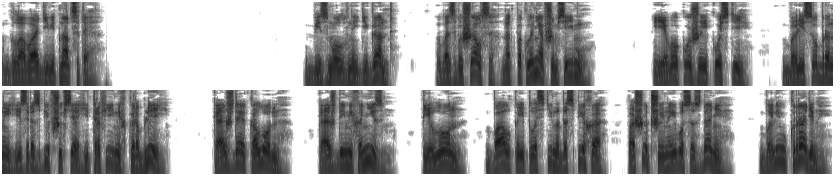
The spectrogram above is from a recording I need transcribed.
Глава 19 Безмолвный гигант возвышался над поклонявшимся ему. Его кожа и кости были собраны из разбившихся и трофейных кораблей. Каждая колонна, каждый механизм, пилон, балка и пластина доспеха, пошедшие на его создание, были украдены.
